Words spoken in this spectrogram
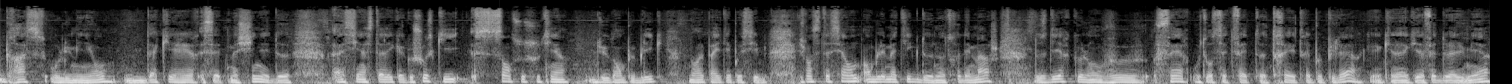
grâce au Luminion, d'acquérir cette machine et de ainsi installer quelque chose qui, sans ce soutien du grand public, n'aurait pas été possible. Et je pense que c'est assez emblématique de notre démarche de se dire que l'on veut faire autour de cette fête très très populaire, qui est la fête de la lumière,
